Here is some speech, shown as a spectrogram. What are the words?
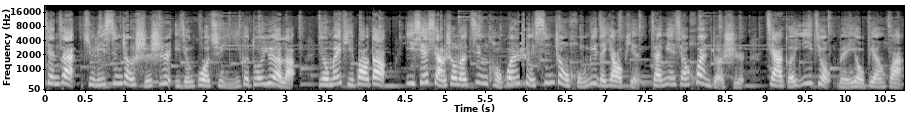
现在距离新政实施已经过去一个多月了。有媒体报道，一些享受了进口关税新政红利的药品，在面向患者时，价格依旧没有变化。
